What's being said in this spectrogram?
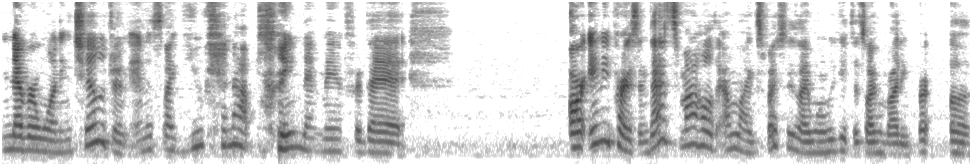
never wanting children. And it's like you cannot blame that man for that or any person. That's my whole thing. i'm like especially like when we get to talking about ever, uh,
